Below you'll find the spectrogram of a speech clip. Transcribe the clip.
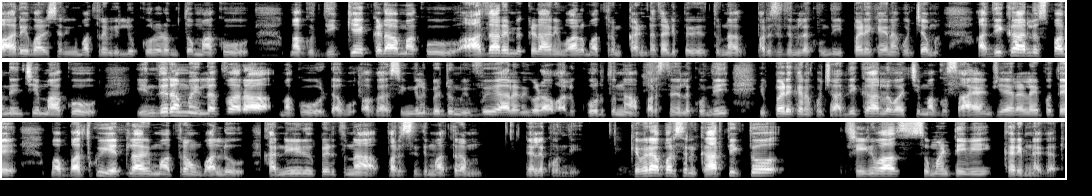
భారీ వర్షానికి మాత్రం ఇల్లు కూలడంతో మాకు మాకు దిక్కెక్కడ మాకు ఆధారం ఎక్కడ అని వాళ్ళు మాత్రం కంటతడి పెరుగుతున్న పరిస్థితి నెలకొంది. ఇప్పటికైనా కొంచెం అధికారులు స్పందించి మాకు ఇందిరమ్మ ఇళ్ళ ద్వారా మాకు డబ్బు ఒక సింగిల్ బెడ్రూమ్ ఇవ్వాలని కూడా వాళ్ళు కోరుతున్న పరిస్థితి నెలకొంది. ఇప్పటికైనా కొంచెం అధికారులు వచ్చి మాకు సహాయం చేయాలా లేకపోతే మా బతుకు ఎట్లా అని మాత్రం వాళ్ళు కన్నీరు పెడుతున్న పరిస్థితి మాత్రం నెలకొంది. కెమెరా పర్సన్ కార్తీక్తో శ్రీనివాస్ సుమన్ టీవీ కరీంనగర్.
